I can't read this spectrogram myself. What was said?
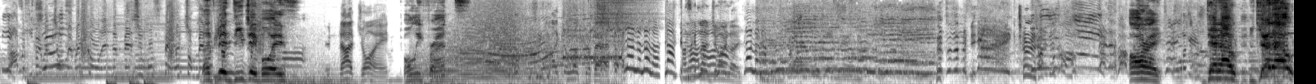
be. Let's be a DJ, boys. Do not join. Only friends. I don't like the look of that. He's gonna join like. Turn it off. All right. Get out. Get out.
